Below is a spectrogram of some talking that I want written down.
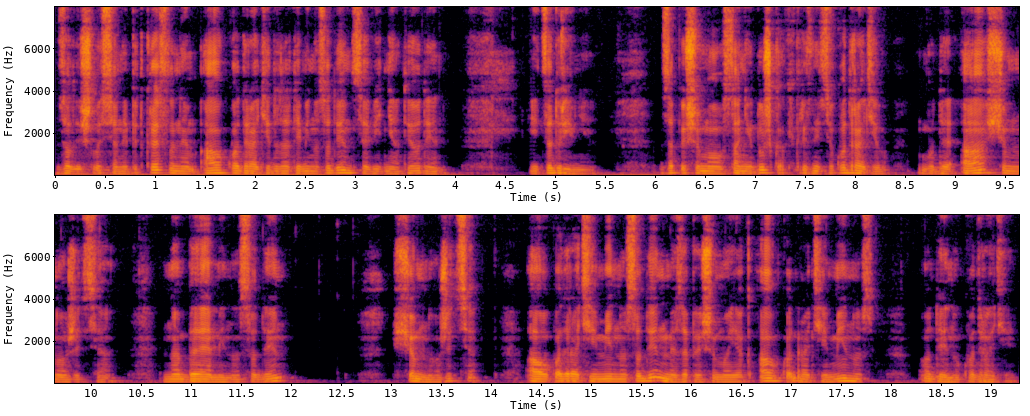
залишилося непідкресленим, а в квадраті додати мінус 1 це відняти 1. І це дорівнює. Запишемо в останніх дужках як різницю квадратів. Буде А, що множиться на b мінус 1, що множиться. А у квадраті мінус 1 ми запишемо як А в квадраті мінус 1 у квадраті.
